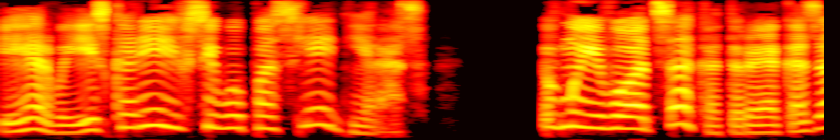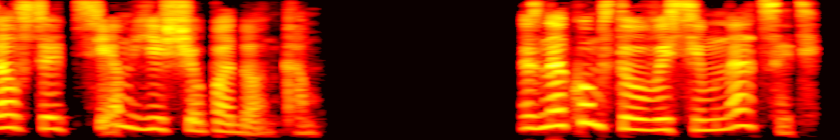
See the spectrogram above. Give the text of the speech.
Первый и, скорее всего, последний раз. В моего отца, который оказался тем еще подонком. Знакомство в 18,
